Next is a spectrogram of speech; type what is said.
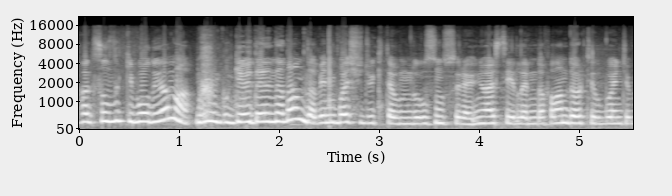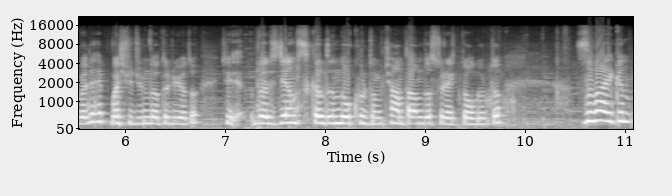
haksızlık gibi oluyor ama bu Gövdelen Adam da benim başucu kitabımda uzun süre. Üniversite yıllarında falan 4 yıl boyunca böyle hep başucumda duruyordu. Böyle canım sıkıldığında okurdum. Çantamda sürekli olurdu. Zweig'ın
